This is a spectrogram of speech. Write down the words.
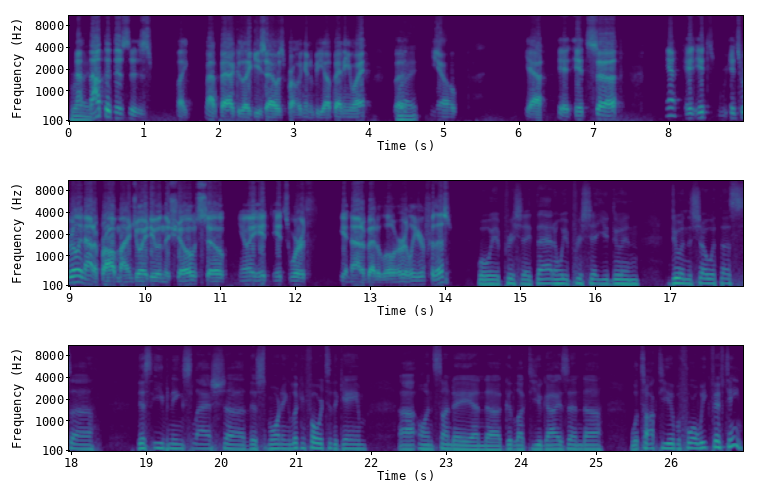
right. not, not, that this is like not bad because, like you said, I was probably going to be up anyway. But right. you know, yeah, it, it's uh, yeah, it, it's it's really not a problem. I enjoy doing the show, so you know, it, it's worth getting out of bed a little earlier for this. Well, we appreciate that, and we appreciate you doing doing the show with us uh, this evening slash uh, this morning. Looking forward to the game uh, on Sunday, and uh, good luck to you guys. And uh, we'll talk to you before Week 15.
